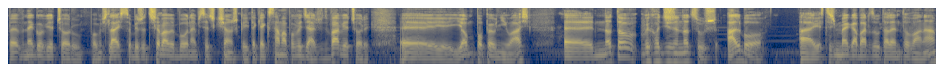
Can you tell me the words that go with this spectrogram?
pewnego wieczoru pomyślałaś sobie, że trzeba by było napisać książkę i tak jak sama powiedziałaś, dwa wieczory e, ją popełniłaś, no to wychodzi, że no cóż, albo jesteś mega bardzo utalentowana,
